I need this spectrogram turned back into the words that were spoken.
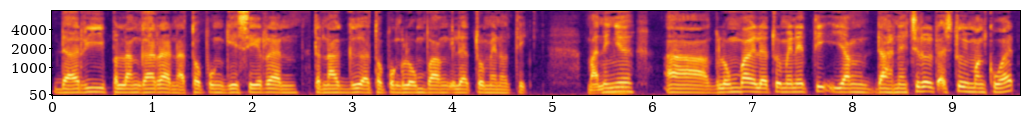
dari pelanggaran ataupun geseran tenaga ataupun gelombang elektromagnetik. Maknanya hmm. uh, gelombang elektromagnetik yang dah natural kat situ memang kuat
